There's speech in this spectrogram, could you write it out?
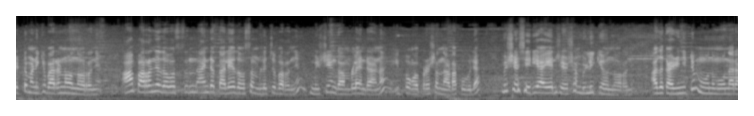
എട്ട് മണിക്ക് വരണമെന്ന് പറഞ്ഞ് ആ പറഞ്ഞ ദിവസം അതിന്റെ തലേ ദിവസം വിളിച്ച് പറഞ്ഞ് മിഷ്യൻ കംപ്ലൈന്റ് ആണ്. ഇപ്പോൾ ഓപ്പറേഷൻ നടക്കൂല. മിഷ്യൻ ശരിയായതിന് ശേഷം വിളിക്കുമെന്ന് പറഞ്ഞു. അത് കഴിഞ്ഞിട്ട് മൂന്ന് മൂന്നര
